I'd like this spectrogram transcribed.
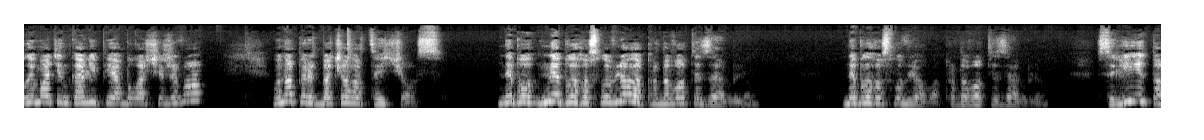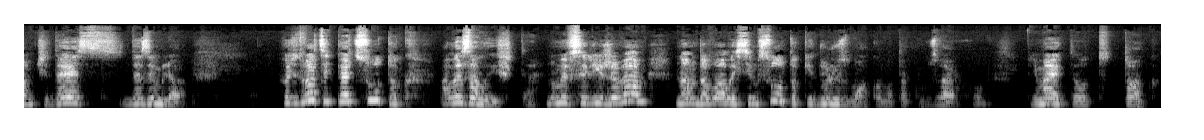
Коли матінка Аліпія була ще жива, вона передбачала цей час. Не, благословляла продавати землю. Не благословляла продавати землю. В селі там чи десь, де земля. Хоч 25 суток, але залиште. Ну, ми в селі живемо, нам давали 7 суток і дулю з маком отаку зверху. Понімаєте, от так.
